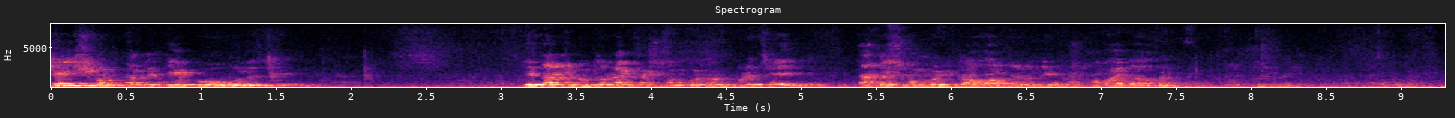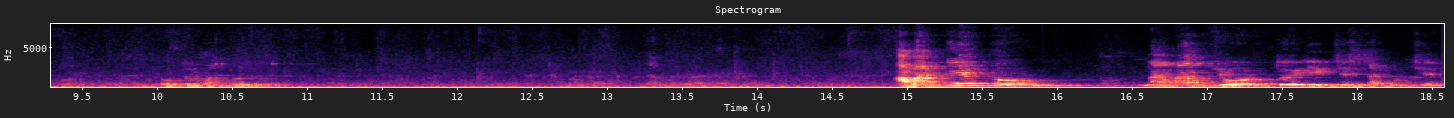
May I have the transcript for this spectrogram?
সেই সরকারের কেউ কেউ বলেছে যে তারা নতুন একটা সংগঠন করেছে তাদের সংগঠিত হওয়ার জন্য একটু সময় দেওয়া হয় আবার কেউ কেউ নানা জোট তৈরির চেষ্টা করছেন।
